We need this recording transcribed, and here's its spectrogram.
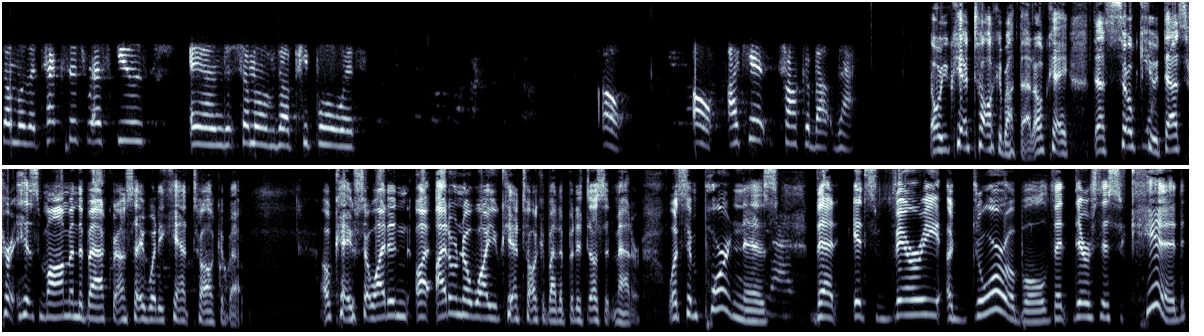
some of the Texas rescues and some of the people with, oh, oh, I can't talk about that. Oh, you can't talk about that. Okay, that's so cute. That's her, his mom in the background saying what he can't talk about. Okay, so I didn't. I, I don't know why you can't talk about it, but it doesn't matter. What's important is Yes. that it's very adorable that there's this kid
